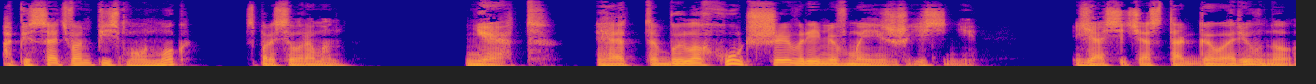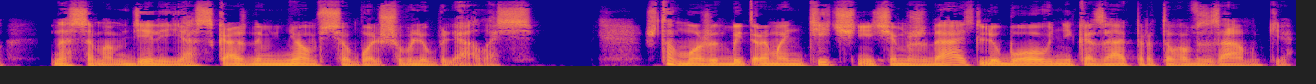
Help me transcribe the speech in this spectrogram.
«А писать вам письма он мог?» — спросил Роман. «Нет, Это было худшее время в моей жизни. Я сейчас так говорю, но на самом деле я с каждым днем все больше влюблялась. Что может быть романтичнее, чем ждать любовника, запертого в замке?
